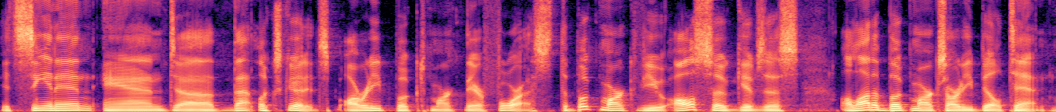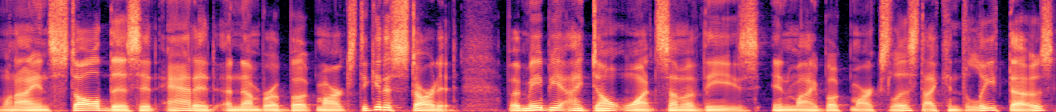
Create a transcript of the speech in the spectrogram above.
It's CNN, and uh, that looks good. It's already bookmarked there for us. The bookmark view also gives us a lot of bookmarks already built in. When I installed this, it added a number of bookmarks to get us started. But maybe I don't want some of these in my bookmarks list. I can delete those.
